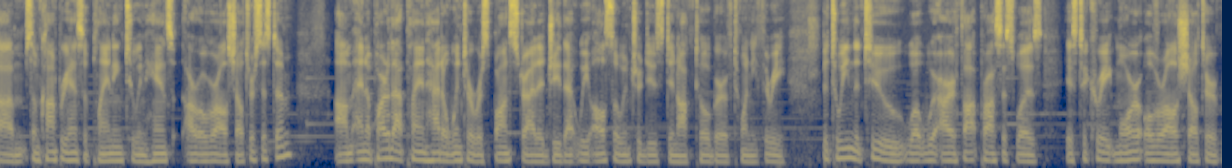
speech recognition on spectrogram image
um, some comprehensive planning to enhance our overall shelter system. Um, and a part of that plan had a winter response strategy that we also introduced in October of 23. Between the two, what our thought process was is to create more overall shelter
